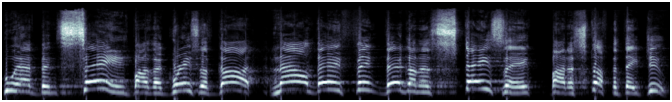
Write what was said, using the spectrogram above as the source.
who have been saved by the grace of God. Now they think they're going to stay saved by the stuff that they do.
